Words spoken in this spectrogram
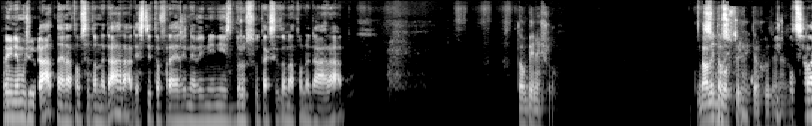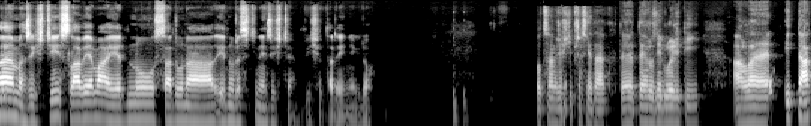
To jim nemůžu dát, ne, na tom se to nedá hrát. Jestli to frajeři nevymění z brusu, tak se to na tom nedá hrát. To by nešlo. Dal by to ostudej trochu. Teda. Po celém hřišti Slavě má jednu sadu na jednu desetiny hřiště, píše tady někdo. Po celém hřišti přesně tak. To je, to je hrozně důležitý. Ale i tak,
